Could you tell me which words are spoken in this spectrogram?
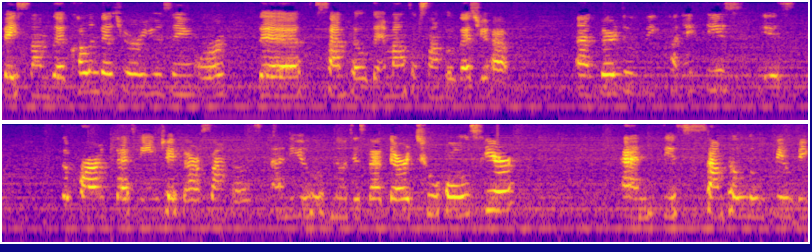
based on the column that you are using or the sample, the amount of sample that you have. And where do we connect this is the part that we inject our samples. And you notice that there are two holes here. And this sample loop will be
